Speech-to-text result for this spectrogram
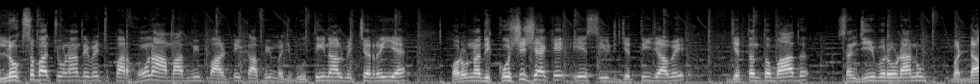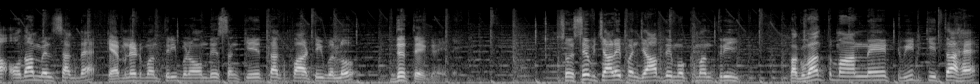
ਲੋਕ ਸਭਾ ਚੋਣਾਂ ਦੇ ਵਿੱਚ, ਪਰ ਹੁਣ ਆਮ ਆਦਮੀ ਪਾਰਟੀ ਕਾਫੀ ਮਜ਼ਬੂਤੀ ਨਾਲ ਵਿਚਰ ਰਹੀ ਹੈ। ਔਰ ਉਹਨਾਂ ਦੀ ਕੋਸ਼ਿਸ਼ ਹੈ ਕਿ ਇਹ ਸੀਟ ਜਿੱਤੀ ਜਾਵੇ। ਜਿੱਤਣ ਤੋਂ ਬਾਅਦ ਸੰਜੀਵ ਅਰੋੜਾ ਨੂੰ ਵੱਡਾ ਅਹੁਦਾ ਮਿਲ ਸਕਦਾ ਹੈ। ਕੈਬਨਿਟ ਮੰਤਰੀ ਬਣਾਉਣ ਦੇ ਸੰਕੇਤ ਤੱਕ ਪਾਰਟੀ ਵੱਲੋਂ ਦਿੱਤੇ ਗਏ ਨੇ। ਸੋ ਇਸੇ ਵਿਚਾਲੇ ਪੰਜਾਬ ਦੇ ਮੁੱਖ ਮੰਤਰੀ ਭਗਵੰਤ ਮਾਨ ਨੇ ਟਵੀਟ ਕੀਤਾ ਹੈ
